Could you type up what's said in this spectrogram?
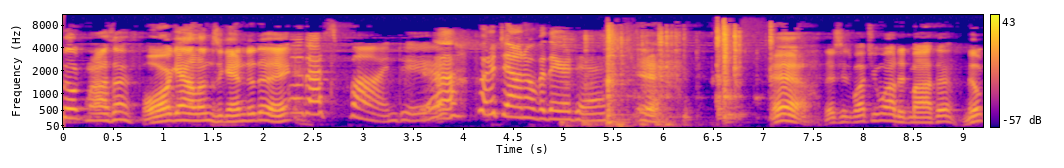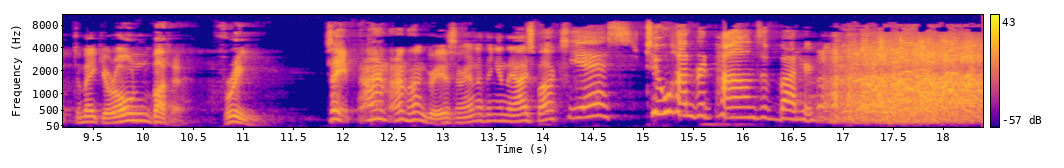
milk, Martha. Four gallons again today. Oh, that's fine, dear. Uh, put it down over there, Dad. Yeah. Yeah, this is what you wanted, Martha. Milk to make your own butter. Free. Say, I'm, I'm hungry. Is there anything in the icebox? Yes, 200 pounds of butter.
